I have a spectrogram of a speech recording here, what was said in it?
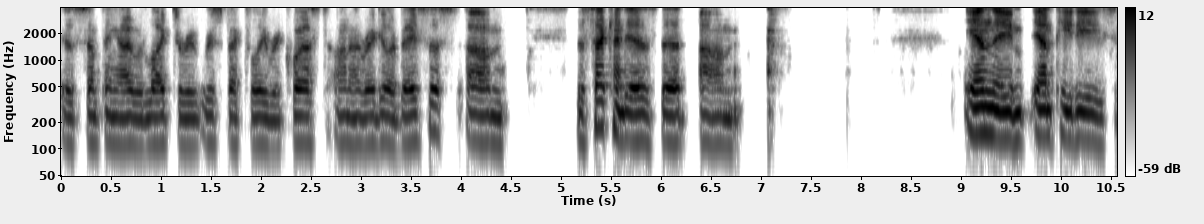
is something I would like to re respectfully request on a regular basis. Um, the second is that um, in the MPD's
